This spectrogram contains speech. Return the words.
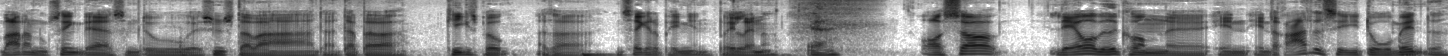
var der nogle ting der, som du øh, synes, der, var, der, der bør kigges på? Altså en second opinion på et eller andet. Ja. Og så laver vedkommende en, en rettelse i dokumentet,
